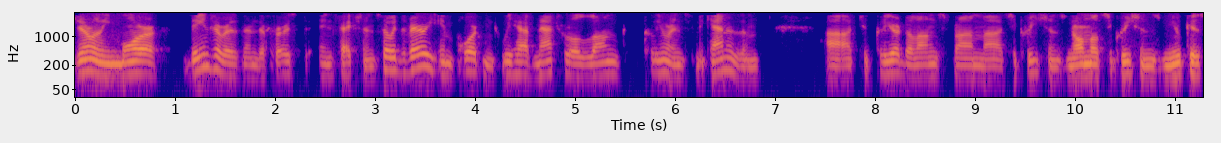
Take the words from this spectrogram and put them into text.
generally more dangerous than the first infection. So it's very important we have natural lung clearance mechanisms uh, to clear the lungs from uh, secretions, normal secretions, mucus,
